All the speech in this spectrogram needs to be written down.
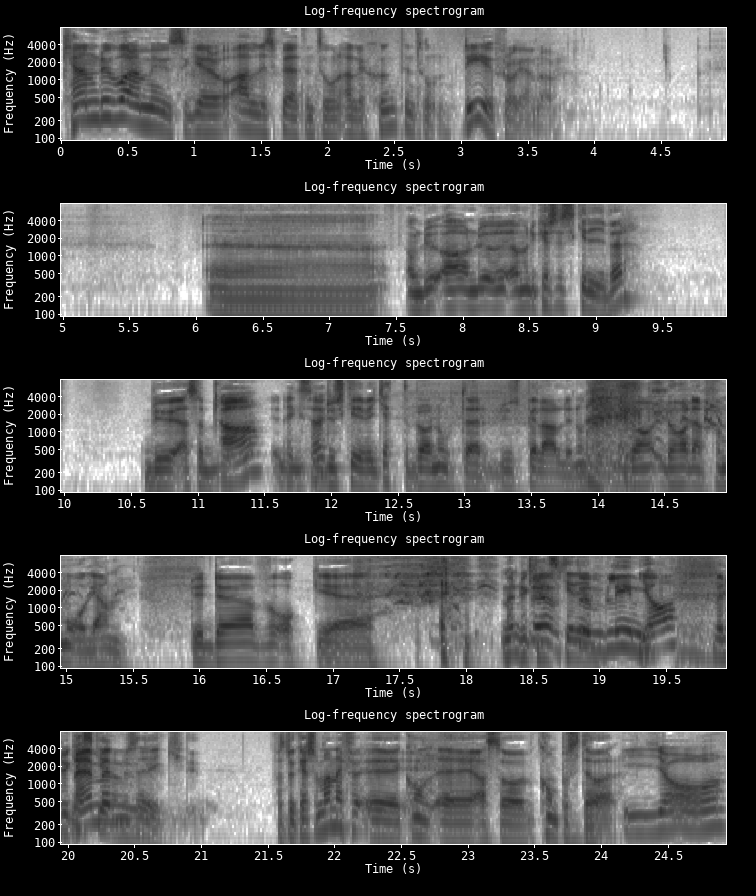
Kan du vara musiker och aldrig spelat en ton, aldrig sjungit en ton? Det är frågan då. Eh, om, du, ja, om, du, om du kanske skriver? Du, alltså, Ja, exakt. du skriver jättebra noter, du spelar aldrig någonting. Du har, du har den förmågan. Du är döv och... eh, men du kan skriva, blind. Ja, men du kan Nej, skriva men- musik. Fast då kanske man är för, eh, kom, eh, alltså, kompositör. Ja,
